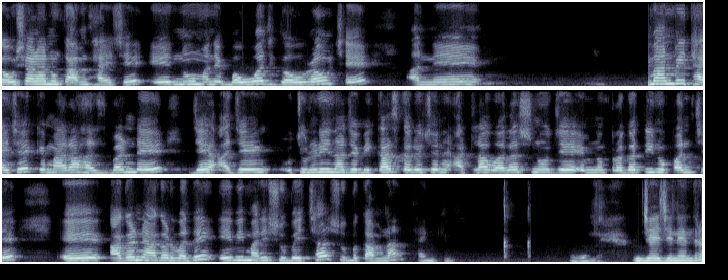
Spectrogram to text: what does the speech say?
ગૌશાળાનું કામ થાય છે, એનું મને બહુ જ ગૌરવ છે. અને અભિમાન બી થાય છે કે મારા હસબન્ડે જે આજે ચૂંટણીના જે વિકાસ કર્યો છે ને આટલા વર્ષનું જે એમનું પ્રગતિનું પંચ છે, એ આગળ ને આગળ વધે એવી મારી શુભેચ્છા, શુભકામના. થેન્ક યુ જય જિનેન્દ્ર.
